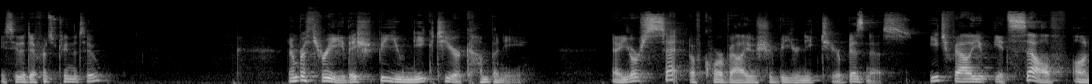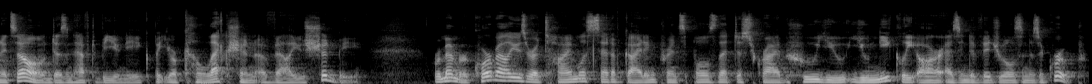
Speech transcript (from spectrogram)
You see the difference between the two? Number three, they should be unique to your company. Now, your set of core values should be unique to your business. Each value itself on its own doesn't have to be unique, but your collection of values should be. Remember, core values are a timeless set of guiding principles that describe who you uniquely are as individuals and as a group.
